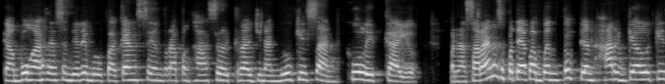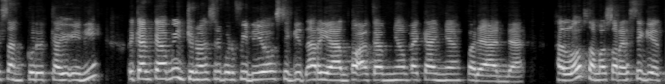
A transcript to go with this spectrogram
Kampung AC sendiri merupakan sentra penghasil kerajinan lukisan kulit kayu. Penasaran seperti apa bentuk dan harga lukisan kulit kayu ini? Rekan kami, jurnalis Tribun Video, Sigit Arianto akan menyampaikannya pada Anda. Halo, selamat sore Sigit.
